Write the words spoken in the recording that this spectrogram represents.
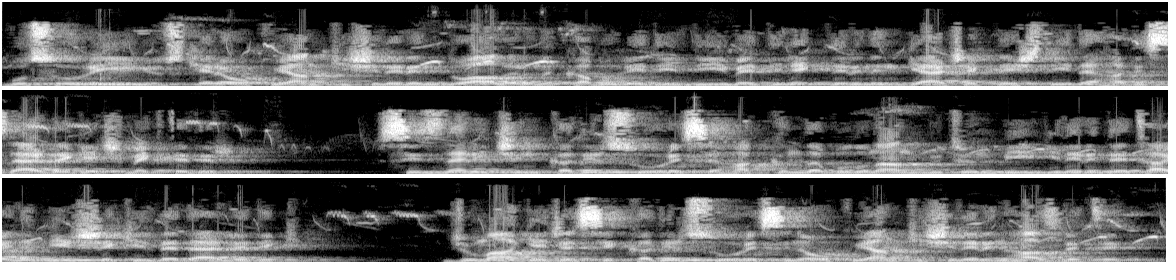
Bu sureyi 100 kere okuyan kişilerin dualarını kabul edildiği ve dileklerinin gerçekleştiği de hadislerde geçmektedir. Sizler için Kadir Suresi hakkında bulunan bütün bilgileri detaylı bir şekilde derledik. Cuma gecesi Kadir suresini okuyan kişilerin Hazreti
